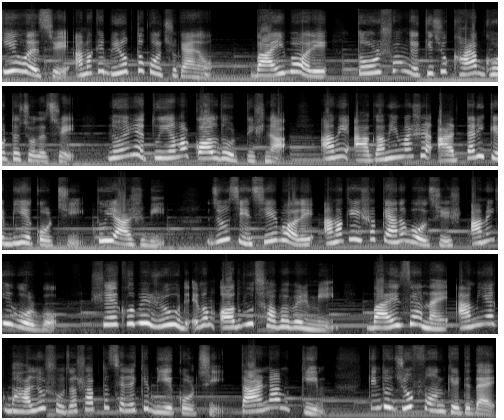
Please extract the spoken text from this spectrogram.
কি হয়েছে? আমাকে বিরক্ত করছ কেন? বাই বলে, তোর সঙ্গে কিছু খারাপ ঘটতে চলেছে। নইলে তুই আমার কল ধরতিস না। আমি আগামী মাসের আট তারিখে বিয়ে করছি। তুই আসবি। জু চেঁচিয়ে বলে, আমাকে এসব কেন বলছিস? আমি কি করব? সে খুবই রুড এবং অদ্ভুত স্বভাবের মেয়ে। বাই জানায়, আমি এক ভালো সোজা সাপটা ছেলেকে বিয়ে করছি। তার নাম কিম। কিন্তু জু ফোন কেটে দেয়।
